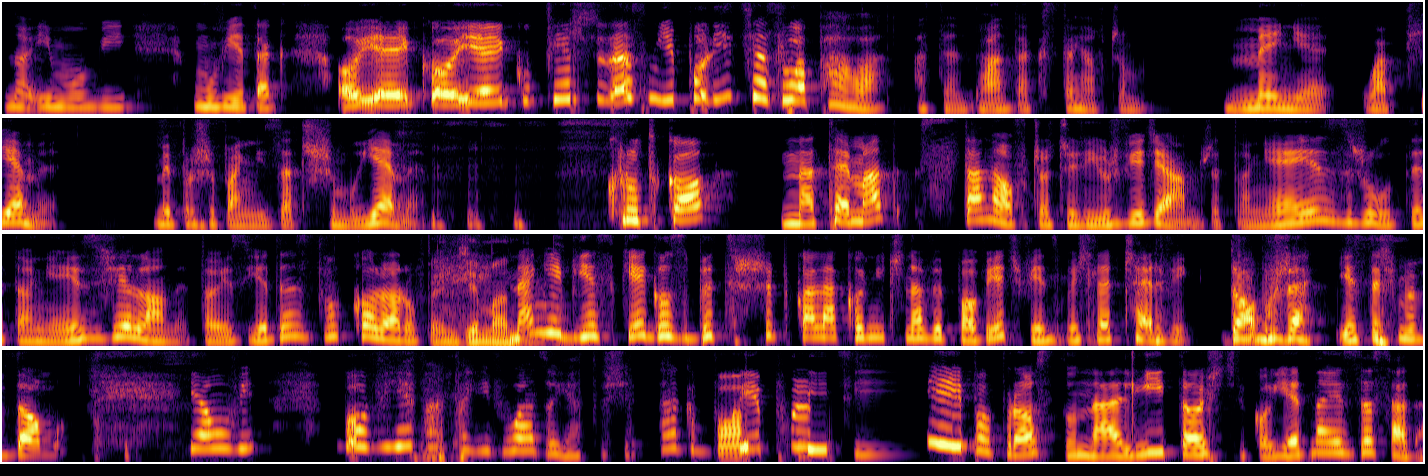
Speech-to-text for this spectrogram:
No i mówi, mówię tak, ojejku, ojejku, pierwszy raz mnie policja złapała. A ten pan tak stanowczo, my nie łapiemy, my proszę pani zatrzymujemy. Krótko, na temat stanowczo, czyli już wiedziałam, że to nie jest żółty, to nie jest zielony, to jest jeden z dwóch kolorów. Na niebieskiego zbyt szybka, lakoniczna wypowiedź, więc myślę czerwiek. Dobrze, jesteśmy w domu. Ja mówię, bo wie pan, pani władzo, ja to się tak boję policji. I po prostu na litość, tylko jedna jest zasada.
